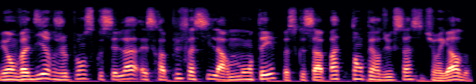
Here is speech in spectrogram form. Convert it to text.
mais on va dire, je pense que celle-là, elle sera plus facile à remonter parce que ça n'a pas tant perdu que ça si tu regardes.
